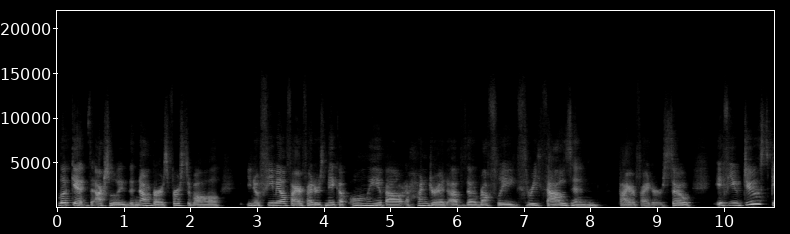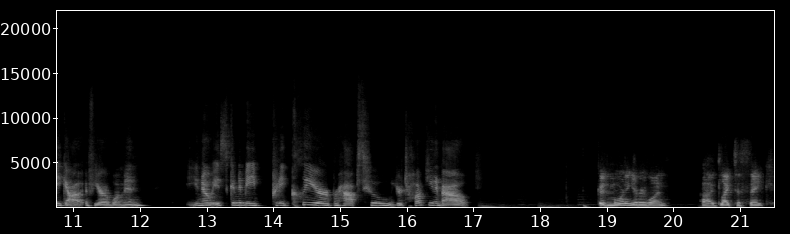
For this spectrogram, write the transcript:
look at actually the numbers, first of all, you know, female firefighters make up only about 100 of the roughly 3,000 firefighters. So if you do speak out, if you're a woman, you know, it's going to be pretty clear perhaps who you're talking about. Good morning, everyone. I'd like to thank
